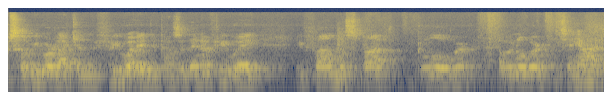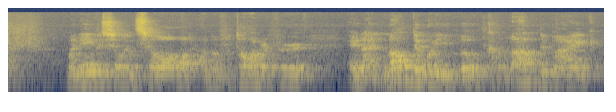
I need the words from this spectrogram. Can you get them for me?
So we were like on the freeway, in the Pasadena freeway. He found the spot, pull over. I went over and said, hi, my name is so-and-so, I'm a photographer, and I love the way you look, I love the bike,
